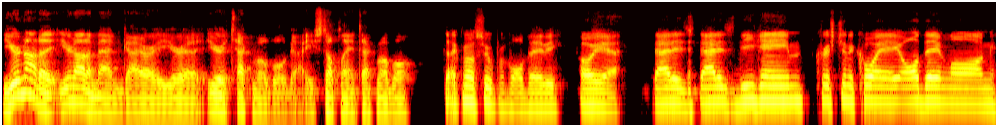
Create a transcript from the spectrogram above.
You're not a you're not a Madden guy, are you? You're a you're a Tecmo Bowl guy. You still playing Tecmo Bowl? Tecmo Super Bowl, baby. Oh yeah, that is that is the game. Christian Okoye all day long.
